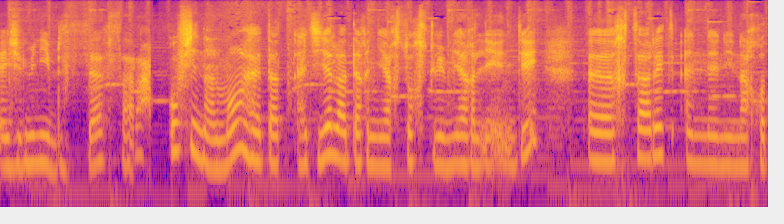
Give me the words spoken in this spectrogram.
عجبني بزاف صراحة. و finalement هذا هذه هي la dernière source lumière اللي عندي. اختاريت أنني ناخذ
